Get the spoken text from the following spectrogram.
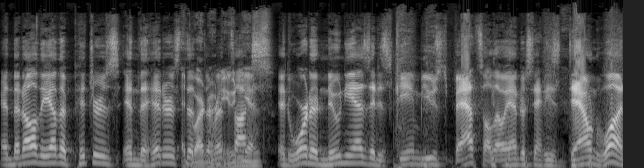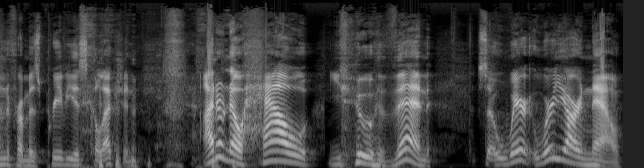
and then all the other pitchers and the hitters that the Red Nunez. Sox Eduardo Nunez and his game used bats, although I understand he's down one from his previous collection. I don't know how you then so where where you are now,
